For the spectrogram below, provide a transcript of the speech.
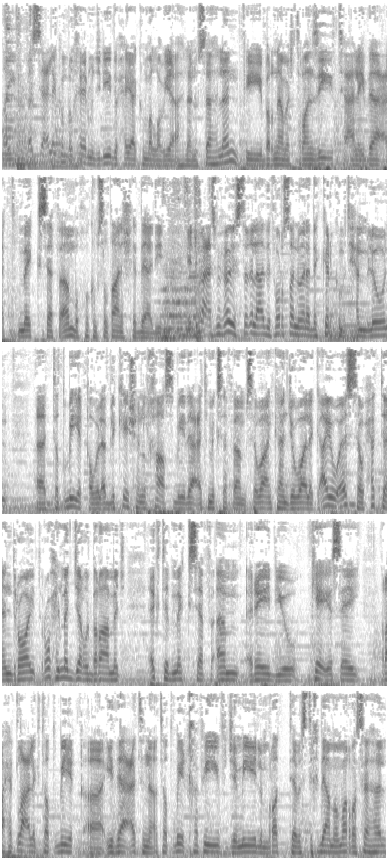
مسي عليكم بالخير من جديد وحياكم الله ويا أهلا وسهلا في برنامج ترانزيت على إذاعة Mix FM أخوكم سلطان الشدادي. يا جماعة اسمحوا لي استغل هذه الفرصة انه أنا أذكركم تحملون آه، التطبيق أو ال application الخاص بإذاعة Mix FM سواء كان جوالك iOS أو حتى Android. روح المتجر البرامج اكتب Mix FM Radio KSA. راح يطلع لك تطبيق آه، إذاعتنا تطبيق خفيف جميل مرتب استخدامه مرة سهل.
